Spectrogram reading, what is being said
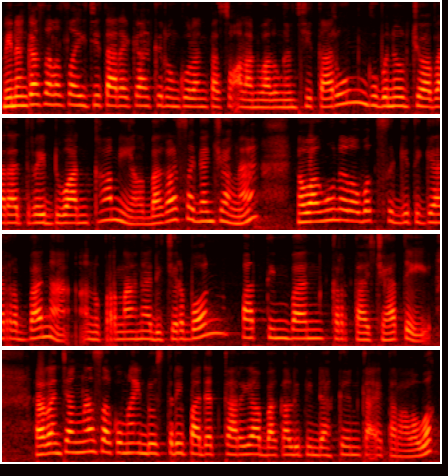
Minangka selesai Citareka kerungkulan persoalan walungan Citarum, Gubernur Jawa Barat Ridwan Kamil bakal sagancana ngawangun lelowek segitiga rebana anu pernahna di Cirebon, Patimban, Kertajati. Rancangna sakuma industri padat karya bakal dipindahkan ke eta lelowek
